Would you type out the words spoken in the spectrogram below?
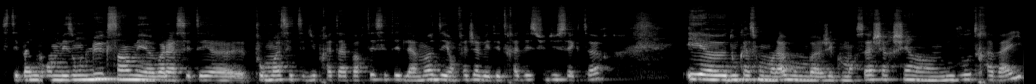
c'était pas une grande maison de luxe, hein, mais euh, voilà, c'était euh, pour moi c'était du prêt à porter, c'était de la mode, et en fait j'avais été très déçue du secteur. Et donc à ce moment-là, bon bah j'ai commencé à chercher un nouveau travail.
